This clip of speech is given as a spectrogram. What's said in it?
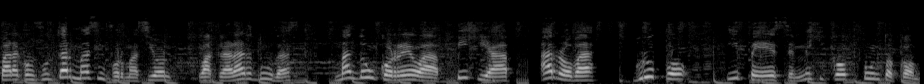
Para consultar más información o aclarar dudas, manda un correo a vigiapp@grupoipsmexico.com.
